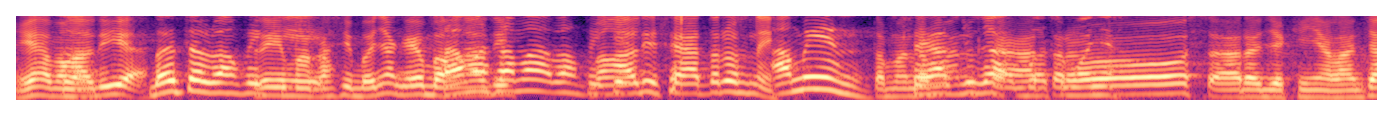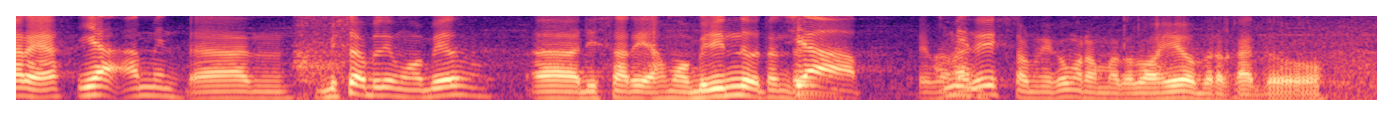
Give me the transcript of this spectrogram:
Ya Bang Aldi ya. Betul, Bang Fikri. Terima kasih banyak ya Bang Aldi. Sama-sama, Bang Fikri. Bang Aldi sehat terus nih. Amin. Teman-teman Sehat juga buat semuanya. terus, eh, rezekinya lancar ya. Ya, amin. Dan bisa beli mobil eh, di Syariah Mobil Indo tentunya. Siap. Terima Amin. kasih. Assalamualaikum warahmatullahi wabarakatuh.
